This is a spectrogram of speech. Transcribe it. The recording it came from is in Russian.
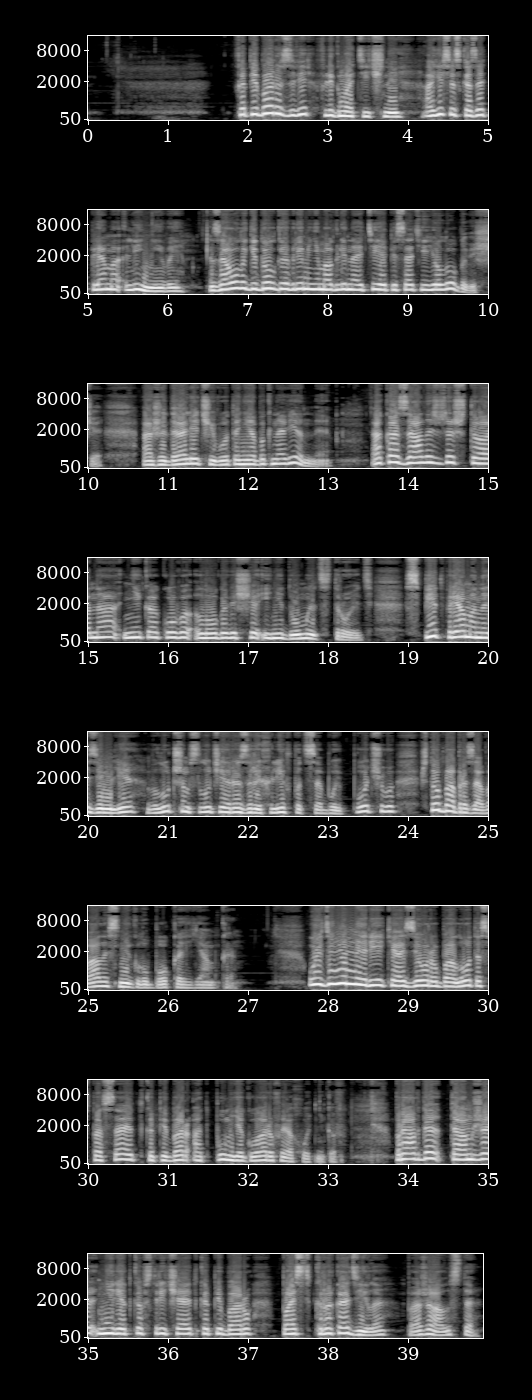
Капибара — зверь флегматичный, а если сказать прямо ленивый. Зоологи долгое время не могли найти и описать ее логовище, ожидали чего-то необыкновенное. Оказалось же, что она никакого логовища и не думает строить. Спит прямо на земле, в лучшем случае разрыхлив под собой почву, чтобы образовалась неглубокая ямка. Уединенные реки, озера, болота спасают капибар от пум, ягуаров и охотников. Правда, там же нередко встречает капибару пасть крокодила. Пожалуйста.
